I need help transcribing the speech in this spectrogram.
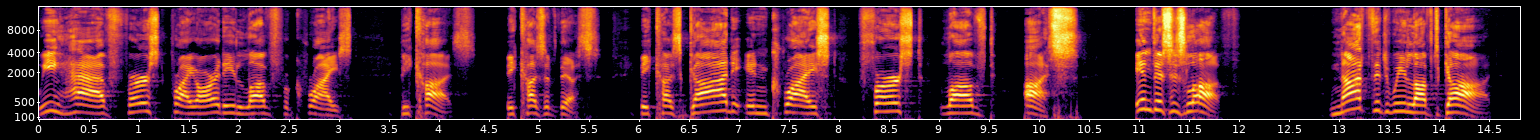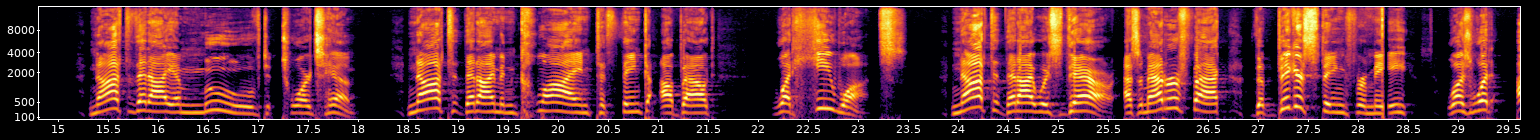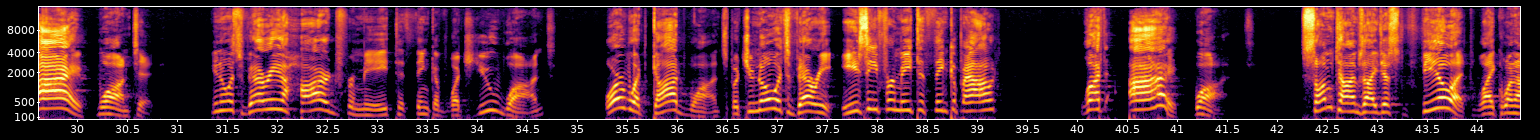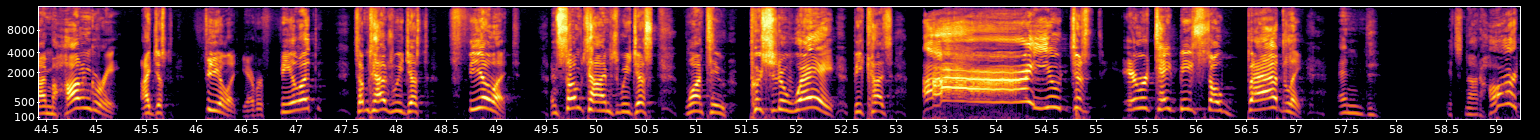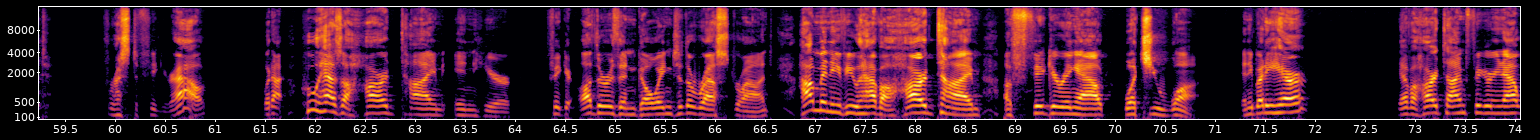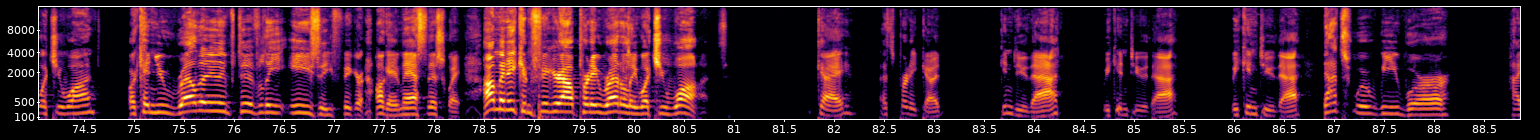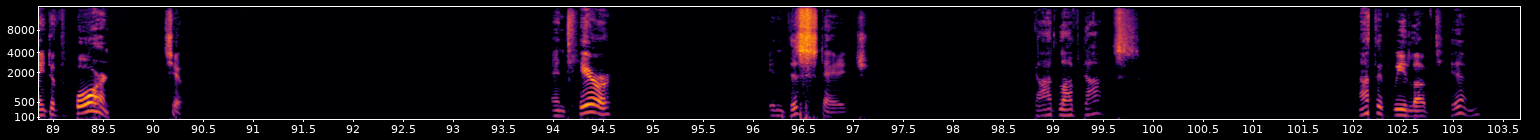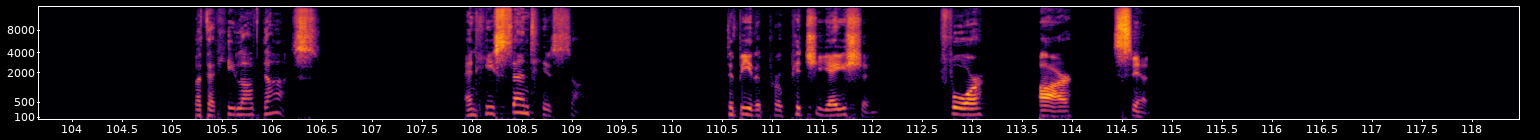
We have first priority love for Christ because, because of this. Because God in Christ first loved us. In this is love. Not that we loved God, not that I am moved towards Him, not that I'm inclined to think about what He wants, not that I was there. As a matter of fact, the biggest thing for me was what I wanted. You know, it's very hard for me to think of what you want or what God wants, but you know it's very easy for me to think about what I want. Sometimes I just feel it, like when I'm hungry. I just feel it. You ever feel it? Sometimes we just feel it. And sometimes we just want to push it away because, ah, you just irritate me so badly. And it's not hard for us to figure out what I, who has a hard time in here figure other than going to the restaurant? How many of you have a hard time of figuring out what you want? Anybody here? You have a hard time figuring out what you want? Or can you relatively easy figure okay let me ask this way. How many can figure out pretty readily what you want? Okay that's pretty good. We can do that. We can do that. We can do that. That's where we were kind of born to And here, in this stage, God loved us. Not that we loved him, but that he loved us. And he sent his son to be the propitiation for our sin.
